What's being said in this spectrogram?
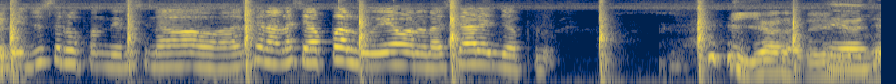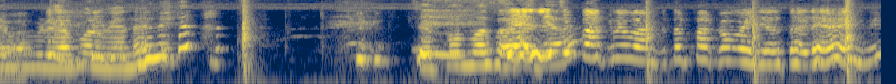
ఇది జ్యూస్ రూపం తెలిసిన. అంటే నాన్న చెప్పాలి నువ్వు ఏమన్నా నచ్చాలని చెప్పుడు చెప్పమ్మా పక్కన పంపితే పక్క పోయి చెబుతాడు ఏమైంది?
